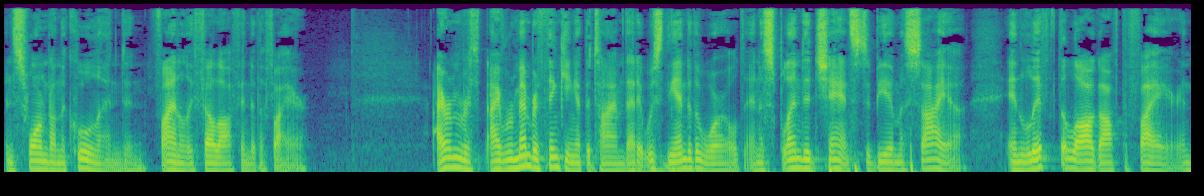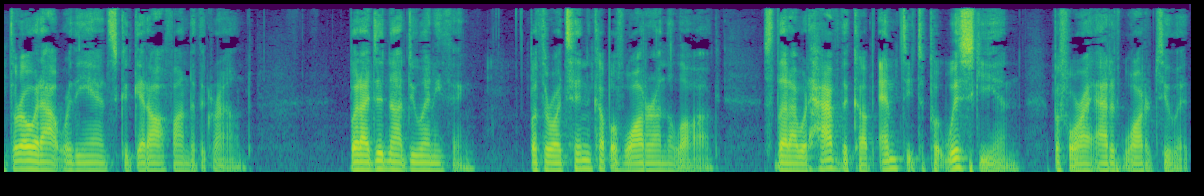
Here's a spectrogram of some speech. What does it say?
and swarmed on the cool end, and finally fell off into the fire. I remember, I remember thinking at the time that it was the end of the world and a splendid chance to be a messiah and lift the log off the fire and throw it out where the ants could get off onto the ground. But I did not do anything but throw a tin cup of water on the log so that I would have the cup empty to put whiskey in before I added water to it.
